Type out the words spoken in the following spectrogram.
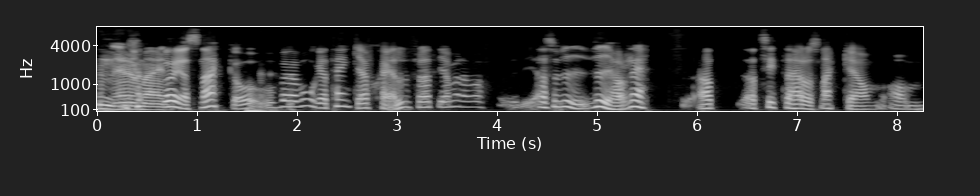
Börja snacka och, och börja våga tänka själv för att jag menar alltså vi, vi har rätt att, att sitta här och snacka om, om,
